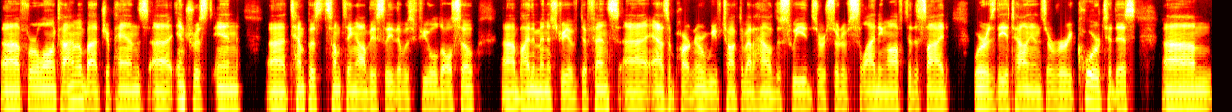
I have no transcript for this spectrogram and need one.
uh, for a long time about Japan's uh, interest in Tempest, something obviously that was fueled also uh, by the Ministry of Defense uh, as a partner. We've talked about how the Swedes are sort of sliding off to the side, whereas the Italians are very core to this. Um,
